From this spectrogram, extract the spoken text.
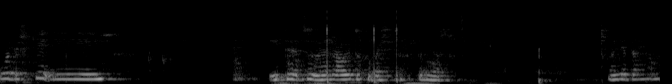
łodyżki i i te, co leżały, to chyba się trochę podniosły. O, jeden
